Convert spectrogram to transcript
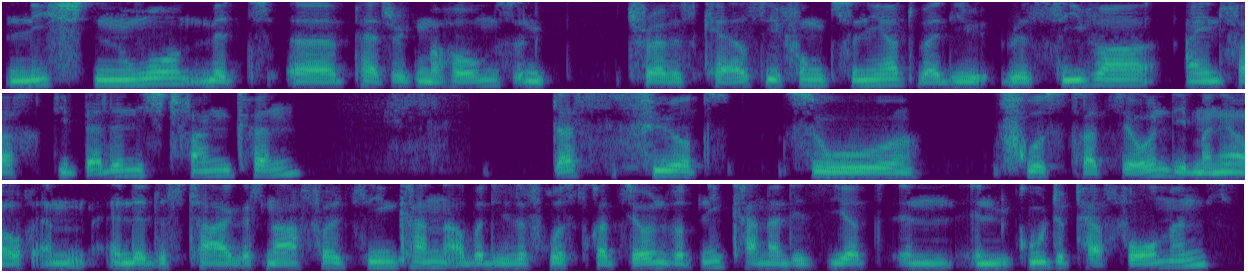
nicht nur mit äh, Patrick Mahomes und Travis Kelsey funktioniert, weil die Receiver einfach die Bälle nicht fangen können. Das führt zu Frustration, die man ja auch am Ende des Tages nachvollziehen kann, aber diese Frustration wird nie kanalisiert in, in gute Performance,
